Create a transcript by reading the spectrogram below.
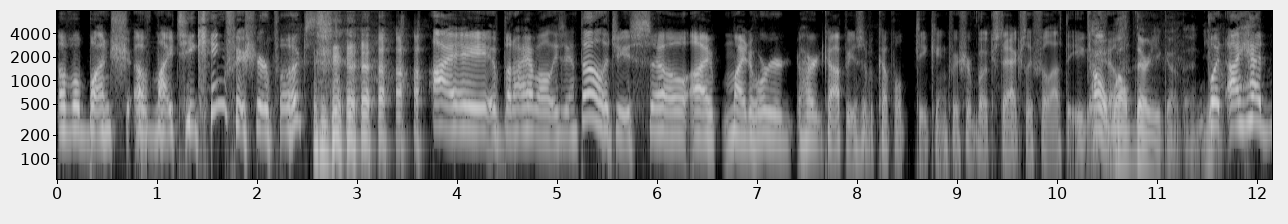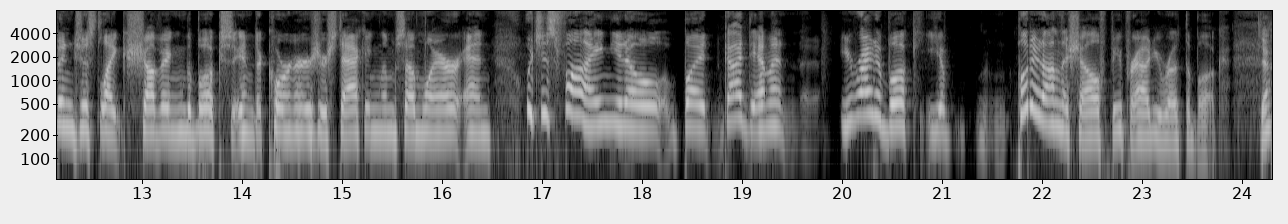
of a bunch of my T Kingfisher books. I but I have all these anthologies, so I might have ordered hard copies of a couple T Kingfisher books to actually fill out the ego. oh shelf. well, there you go then. Yeah. But I had been just like shoving the books into corners or stacking them somewhere, and which is fine, you know. But god damn it, you write a book, you put it on the shelf, be proud you wrote the book. yeah.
